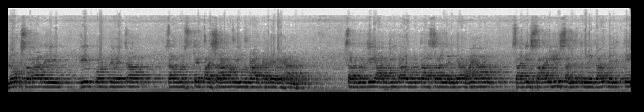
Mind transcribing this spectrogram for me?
ਲੋਕ ਸਭਾ ਦੇ ਫਰੀਦਕੋਟ ਦੇ ਵਿੱਚ ਸਤਿਗੁਰੂ ਸੱਚੇ ਪਾਤਸ਼ਾਹ ਉਮੀਦਵਾਰ ਖੜੇ ਹੋਏ ਹਨ। ਸਤਿਗੁਰੂ ਜੀ ਆਪ ਜੀ ਦਾ ਉਤਾਸਾ ਲੰਘਿਆ ਹੋਇਆ, ਸਾਡੀ ਸਾਰੀ ਹੀ ਸੰਗਤ ਨੇ ਰਲ ਮਿਲ ਕੇ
